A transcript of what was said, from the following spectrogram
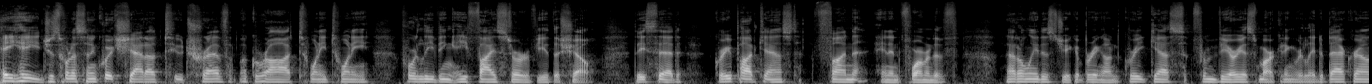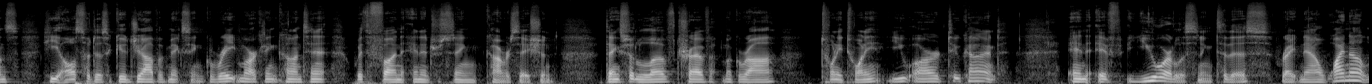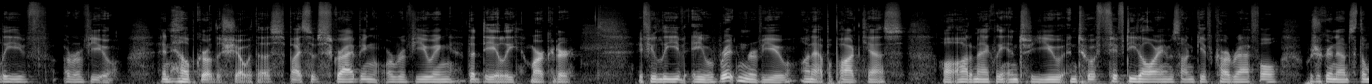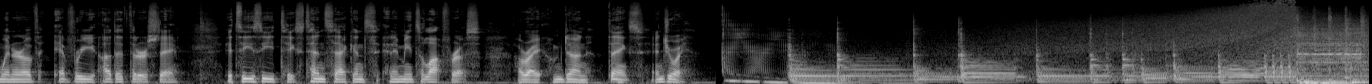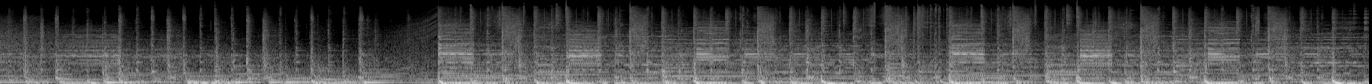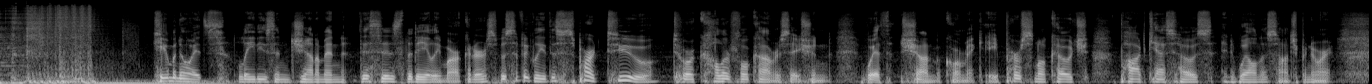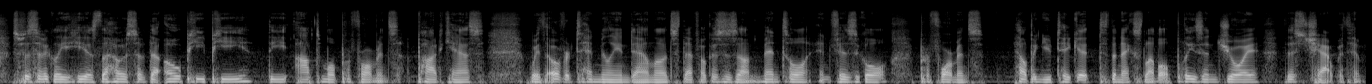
Hey, hey, just want to send a quick shout out to Trev McGraw 2020 for leaving a five star review of the show. They said, Great podcast, fun, and informative. Not only does Jacob bring on great guests from various marketing related backgrounds, he also does a good job of mixing great marketing content with fun and interesting conversation. Thanks for the love, Trev McGraw 2020. You are too kind. And if you are listening to this right now, why not leave a review and help grow the show with us by subscribing or reviewing The Daily Marketer? If you leave a written review on Apple Podcasts, I'll automatically enter you into a $50 Amazon gift card raffle, which we're going to announce the winner of every other Thursday. It's easy, takes 10 seconds, and it means a lot for us. All right, I'm done. Thanks. Enjoy. Humanoids, ladies and gentlemen, this is the Daily Marketer. Specifically, this is part two to our colorful conversation with Sean McCormick, a personal coach, podcast host, and wellness entrepreneur. Specifically, he is the host of the OPP, the Optimal Performance Podcast, with over 10 million downloads that focuses on mental and physical performance, helping you take it to the next level. Please enjoy this chat with him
